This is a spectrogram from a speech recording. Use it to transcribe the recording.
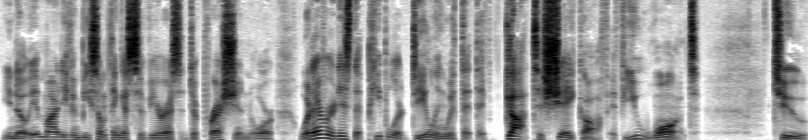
You know, it might even be something as severe as depression or whatever it is that people are dealing with that they've got to shake off. If you want to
